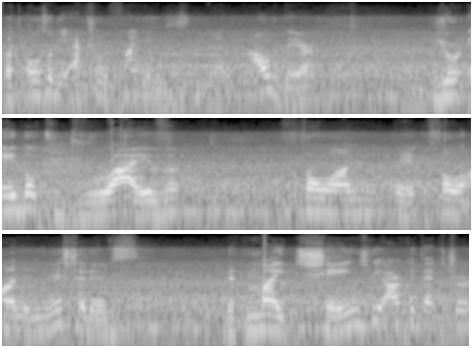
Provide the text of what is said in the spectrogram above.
but also the actual findings out there, you're able to drive follow-on uh, follow-on initiatives that might change the architecture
